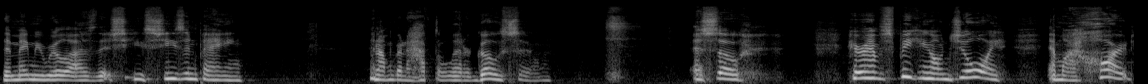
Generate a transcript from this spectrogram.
that made me realize that she, she's in pain and I'm going to have to let her go soon. And so here I am speaking on joy, and my heart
